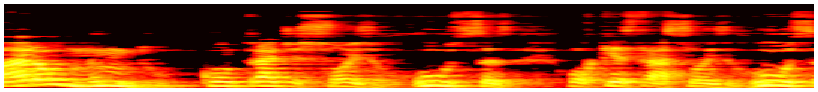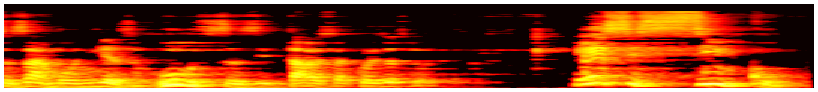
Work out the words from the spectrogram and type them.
para o mundo, com tradições russas, orquestrações russas, harmonias russas e tal, essa coisa toda. Esses cinco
